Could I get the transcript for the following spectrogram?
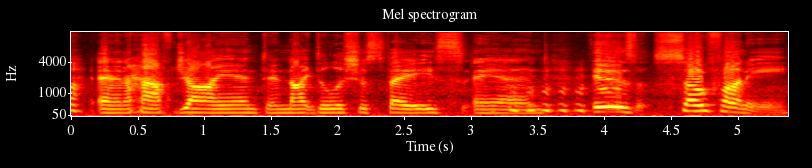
and a half giant and Knight Delicious face, and it is so funny.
